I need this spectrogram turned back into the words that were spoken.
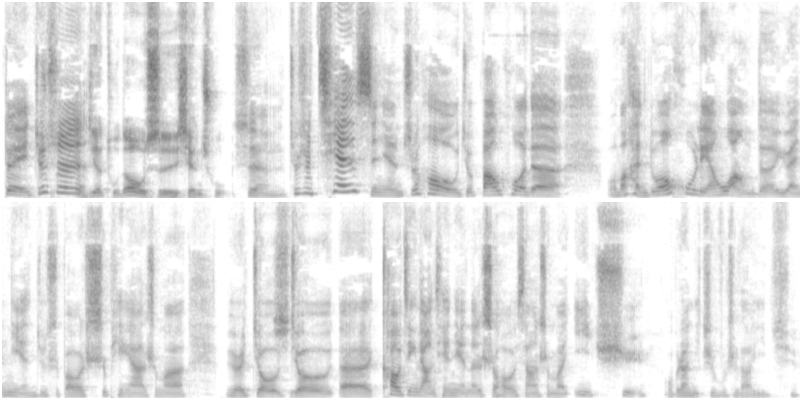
对，就是我记得土豆是先出，是，就是千禧年之后，就包括的我们很多互联网的元年，就是包括视频啊什么，比如九是。九呃靠近两千年的时候，像什么易趣，我不知道你知不知道易趣，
